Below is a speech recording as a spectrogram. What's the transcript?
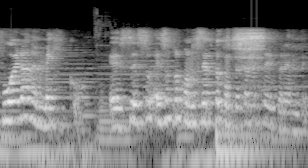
fuera de México. Es, es, es otro concepto completamente diferente.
